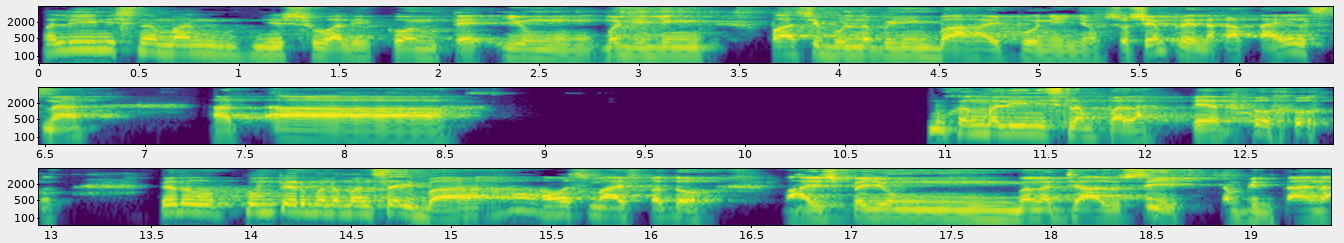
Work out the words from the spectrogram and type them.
malinis naman usually konti yung magiging possible na magiging bahay po ninyo. So, siyempre, naka-tiles na at ah mukhang malinis lang pala. Pero, pero compare mo naman sa iba, ah, mas maayos pa to. Maayos pa yung mga jalousie ng bintana.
